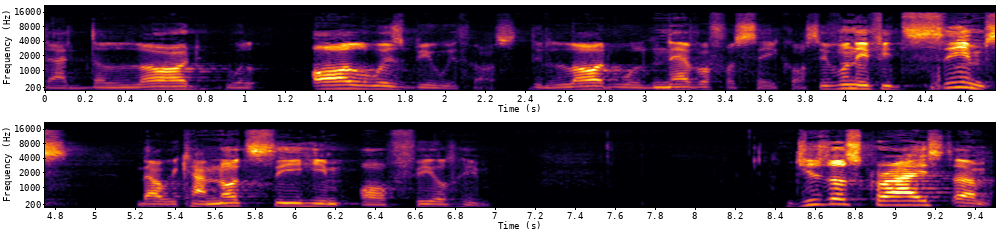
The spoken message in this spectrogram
that the Lord will always be with us. The Lord will never forsake us, even if it seems that we cannot see him or feel him. Jesus Christ, um,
